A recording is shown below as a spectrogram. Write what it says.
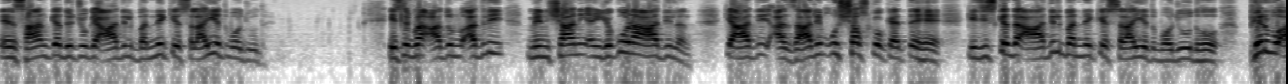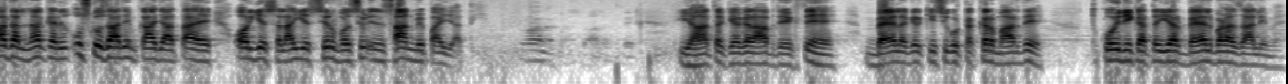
इंसान के अंदर चूँकि आदिल बनने की सलाहियत मौजूद है। इसलिए आदुल अदली मिनशानी यकून आदिलन। कि आदि ालिम उस शख्स को कहते हैं कि जिसके अंदर आदिल बनने की सलाहियत मौजूद हो, फिर वो अदल ना करे, उसको ालिम कहा जाता है और ये सलाहियत सिर्फ़ और सिर्फ़ इंसान में पाई जाती है। यहाँ तक कि अगर आप देखते हैं, बैल अगर किसी को टक्कर मार दे तो कोई नहीं कहता, यार, बैल बड़ा जालिम है।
